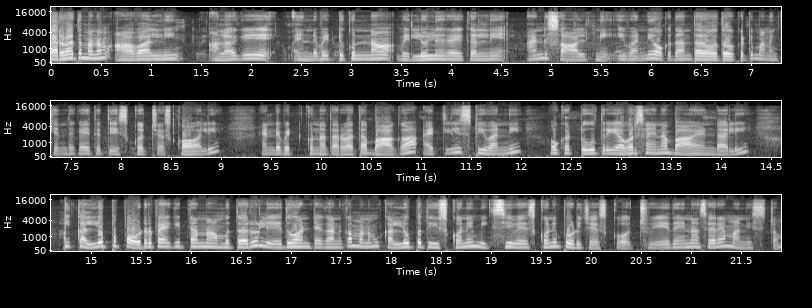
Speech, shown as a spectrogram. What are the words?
తర్వాత మనం ఆవాల్ని అలాగే ఎండబెట్టుకున్న వెల్లుల్లి రేకల్ని అండ్ సాల్ట్ని ఇవన్నీ ఒకదాని తర్వాత ఒకటి మనం కిందకైతే తీసుకొచ్చేసుకోవాలి. ఎండబెట్టుకున్న తర్వాత బాగా అట్లీస్ట్ ఇవన్నీ ఒక టూ త్రీ అవర్స్ అయినా బాగా ఎండాలి. ఈ కల్లుప్పు పౌడర్ ప్యాకెట్ అన్న అమ్ముతారు. లేదు అంటే కనుక మనం కల్లుప్పు తీసుకొని మిక్సీ వేసుకొని పొడి చేసుకోవచ్చు. ఏదైనా సరే మన ఇష్టం.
